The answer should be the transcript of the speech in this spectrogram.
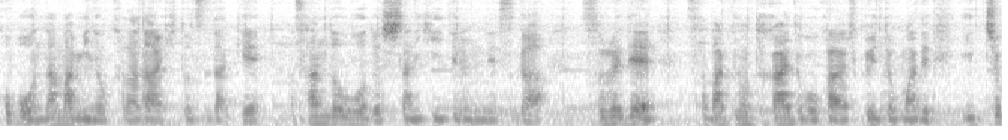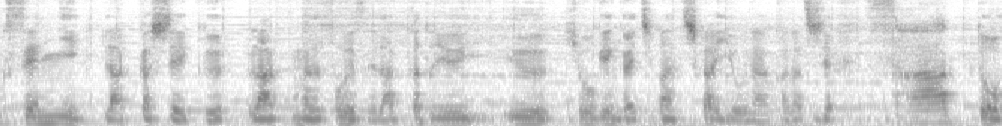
ほぼ生身の体一つだけ。サンドボード下に引いてるんですがそれで砂漠の高いところから低いとこまで一直線に落下していく。落,、まあ、そうですね。落下という表現が一番近いような形でさーっと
